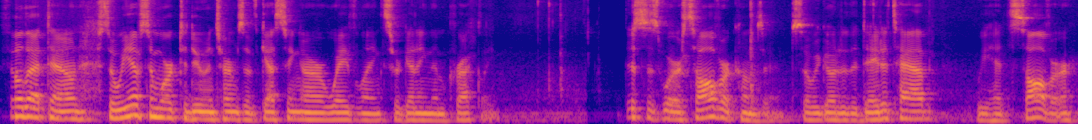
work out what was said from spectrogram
Fill that down. So we have some work to do in terms of guessing our wavelengths or getting them correctly. This is where Solver comes in. So we go to the Data tab, we hit solver,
